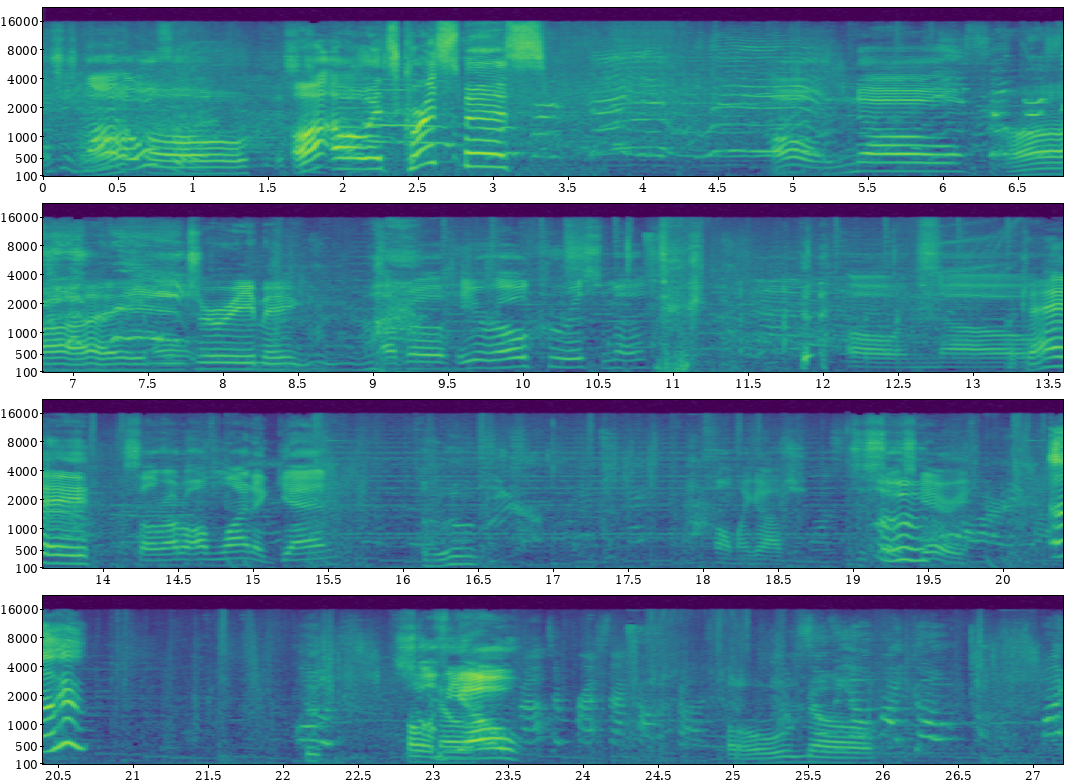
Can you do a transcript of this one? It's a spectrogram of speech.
This is not over. Uh-oh. This is Uh-oh, it's Christmas. Oh no. I'm dreaming. Of a hero Christmas. oh no. Okay. Acceleratle online again. Ooh. Oh my gosh. This is so Ooh. scary. Oh, no. Silvio! About to press that kamikaze. Oh no. my goat. My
